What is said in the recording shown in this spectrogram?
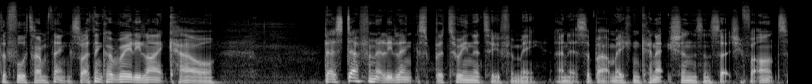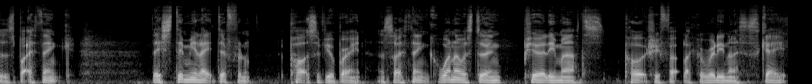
the full time thing. So I think I really like how there's definitely links between the two for me, and it's about making connections and searching for answers. But I think they stimulate different parts of your brain. And so I think when I was doing purely maths, poetry felt like a really nice escape.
